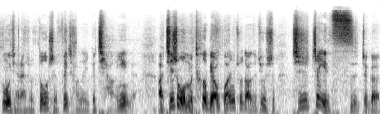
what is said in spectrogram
目前来说都是非常的一个强硬的啊。其实我们特别要关注到的就是，其实这一次这个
